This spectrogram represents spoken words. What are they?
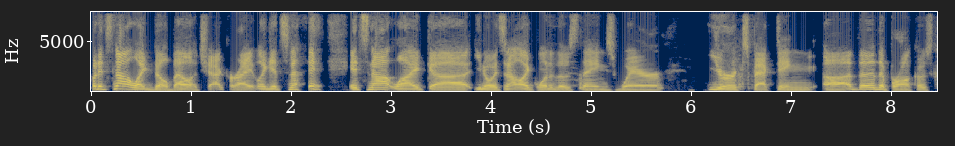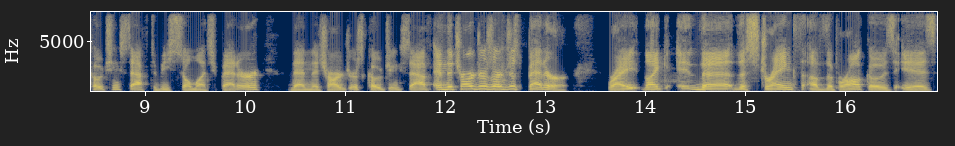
but it's not like Bill Belichick, right? Like it's not it's not like uh, you know it's not like one of those things where you're expecting uh, the the Broncos coaching staff to be so much better than the Chargers coaching staff, and the Chargers are just better, right? Like eh, the the strength of the Broncos is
